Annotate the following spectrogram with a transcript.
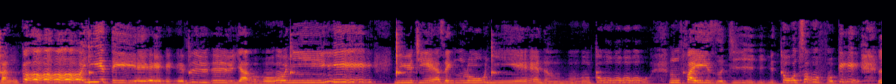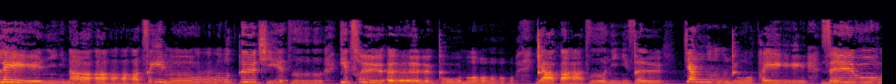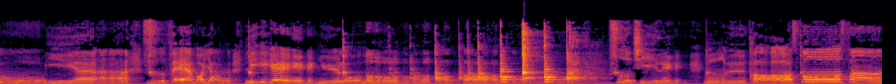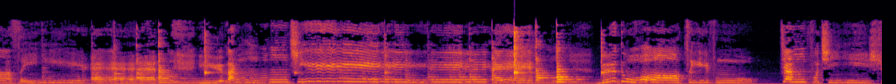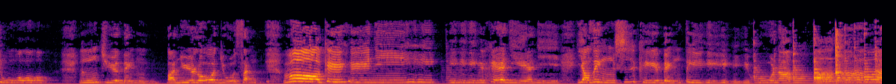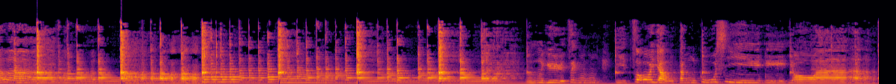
人高一代不要你。遇见人路年能过，非是几多处覆盖来你那翠幕短妻子一穿过目，也把子你手。将玉佩柔言，是非莫要恋女罗么？吃起来，我与他说啥人？欲问情。不多罪夫将夫妻学，我决定把女老绝生，我给你还念你，要人喜开门的户呢。早要等过夕阳啊，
